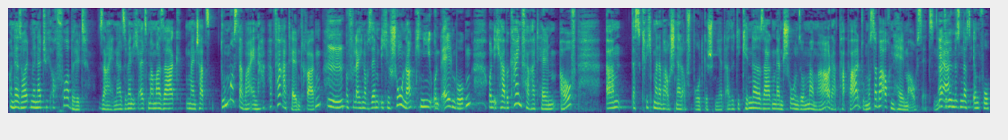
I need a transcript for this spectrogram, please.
Und da sollten wir natürlich auch Vorbild sein. Also wenn ich als Mama sag, mein Schatz, du musst aber einen Fahrradhelm tragen mhm. und vielleicht noch sämtliche Schoner, Knie und Ellenbogen und ich habe keinen Fahrradhelm auf, ähm, das kriegt man aber auch schnell aufs Brot geschmiert. Also die Kinder sagen dann schon so, Mama oder Papa, du musst aber auch einen Helm aufsetzen. Also ja. Wir müssen das irgendwo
